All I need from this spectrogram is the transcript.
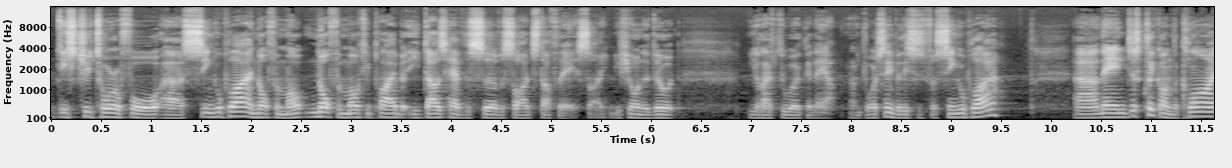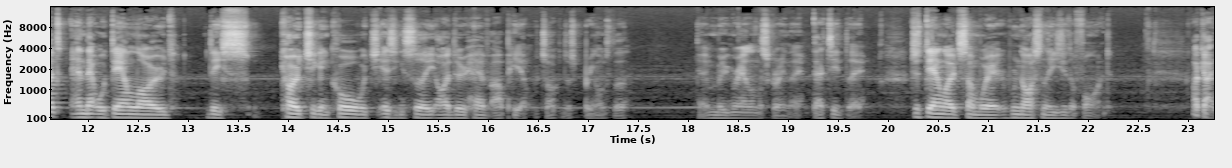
this tutorial for uh, single player, not for not for multiplayer, but it does have the server side stuff there. So if you want to do it, you'll have to work that out, unfortunately. But this is for single player. Uh, then just click on the client, and that will download this code chicken core, which as you can see, I do have up here, which I can just bring onto the and move around on the screen there. That's it there. Just download somewhere nice and easy to find. Okay,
